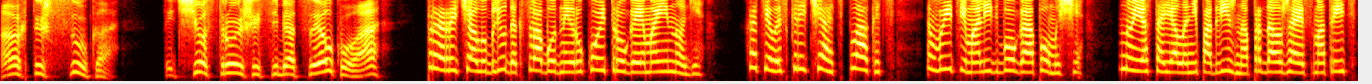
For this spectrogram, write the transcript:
«Ах ты ж сука! Ты чё строишь из себя целку, а?» Прорычал ублюдок свободной рукой, трогая мои ноги. Хотелось кричать, плакать, выйти молить Бога о помощи. Но я стояла неподвижно, продолжая смотреть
